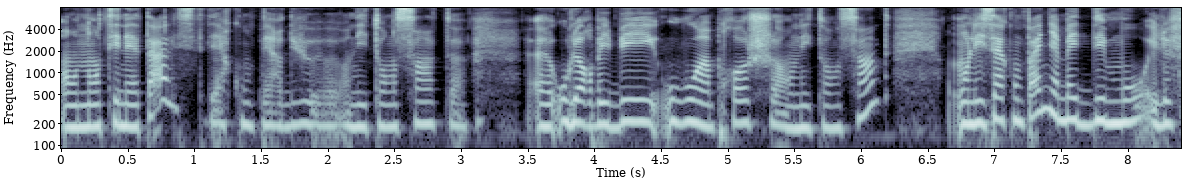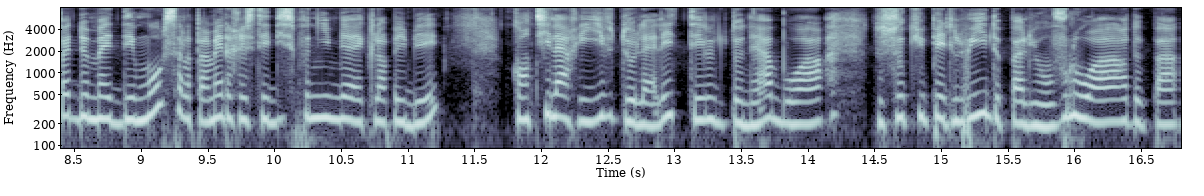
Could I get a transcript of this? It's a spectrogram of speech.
en anténatal, c'est-à-dire qu'on perdu euh, en étant enceinte ou leur bébé ou un proche en étant enceinte, on les accompagne à mettre des mots. Et le fait de mettre des mots, ça leur permet de rester disponible avec leur bébé quand il arrive, de l'allaiter, de lui donner à boire, de s'occuper de lui, de pas lui en vouloir, de pas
